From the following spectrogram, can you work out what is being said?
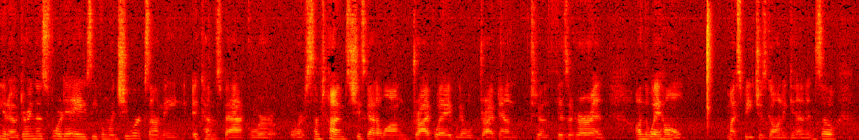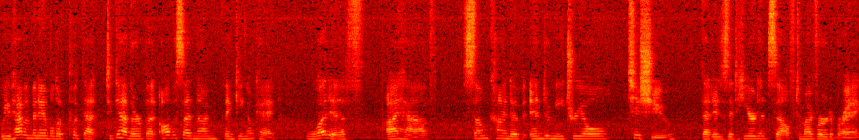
you know, during those four days, even when she works on me, it comes back, or or sometimes she's got a long driveway. We'll drive down to visit her, and on the way home, my speech is gone again. And so we haven't been able to put that together. But all of a sudden, I'm thinking, okay, what if I have some kind of endometrial tissue that has adhered itself to my vertebrae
